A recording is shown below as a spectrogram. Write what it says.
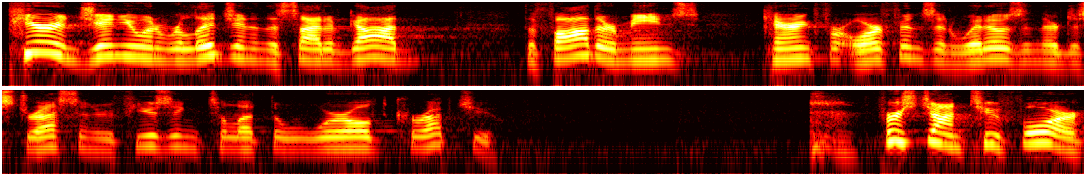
Pure and genuine religion in the sight of God, the Father, means caring for orphans and widows in their distress and refusing to let the world corrupt you. 1 John 2 4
